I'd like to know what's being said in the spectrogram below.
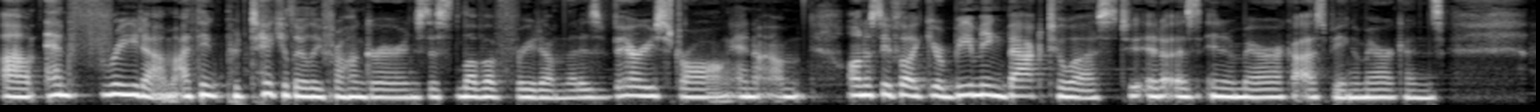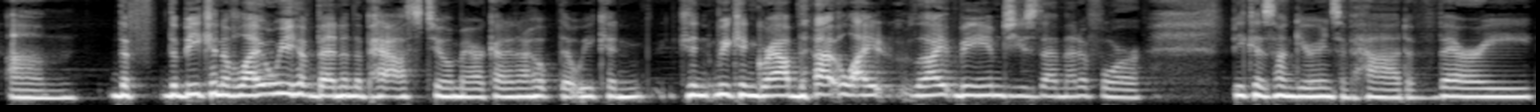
um, and freedom. I think particularly for Hungarians, this love of freedom that is very strong. And um, honestly, I feel like you're beaming back to us, to as in America, us being Americans, um, the the beacon of light we have been in the past to America. And I hope that we can can we can grab that light light beam to use that metaphor, because Hungarians have had a very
